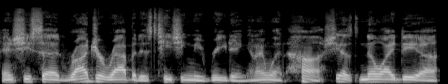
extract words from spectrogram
And she said, Roger Rabbit is teaching me reading. And I went, huh, she has no idea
